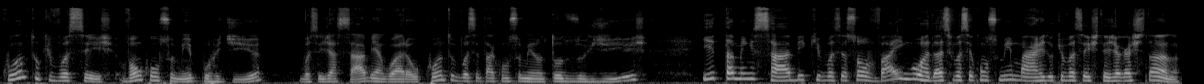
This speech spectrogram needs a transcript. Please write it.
quanto que vocês vão consumir por dia. Vocês já sabem agora o quanto você está consumindo todos os dias. E também sabe que você só vai engordar se você consumir mais do que você esteja gastando.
